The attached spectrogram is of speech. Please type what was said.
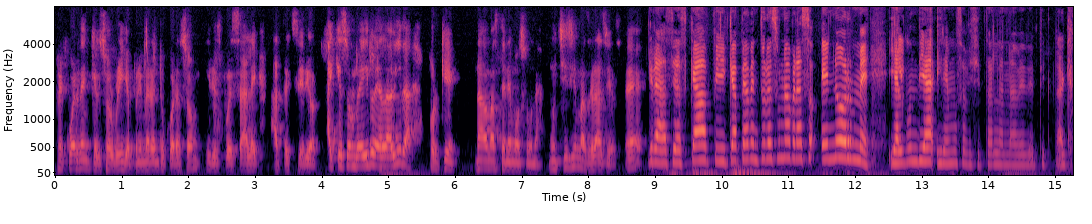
Recuerden que el sol brilla primero en tu corazón y después sale a tu exterior. Hay que sonreírle a la vida porque nada más tenemos una. Muchísimas gracias. ¿eh? Gracias, Capi. Capi Aventuras, un abrazo enorme. Y algún día iremos a visitar la nave de Tic Tac.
